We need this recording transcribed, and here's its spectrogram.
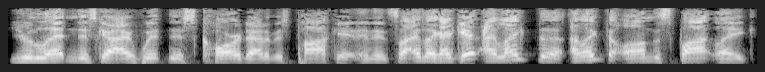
you're letting this guy whip this card out of his pocket and it's like, like I get, I like the, I like the on the spot, like,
